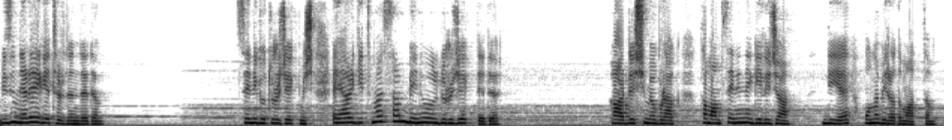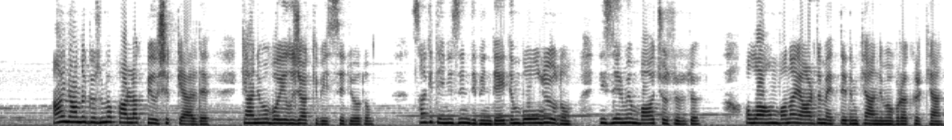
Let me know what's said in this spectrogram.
Bizi nereye getirdin dedim. Seni götürecekmiş. Eğer gitmezsen beni öldürecek dedi. Kardeşimi bırak. Tamam seninle geleceğim diye ona bir adım attım. Aynı anda gözüme parlak bir ışık geldi. Kendimi bayılacak gibi hissediyordum. Sanki denizin dibindeydim, boğuluyordum. Dizlerimin bağı çözüldü. Allah'ım bana yardım et dedim kendimi bırakırken.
